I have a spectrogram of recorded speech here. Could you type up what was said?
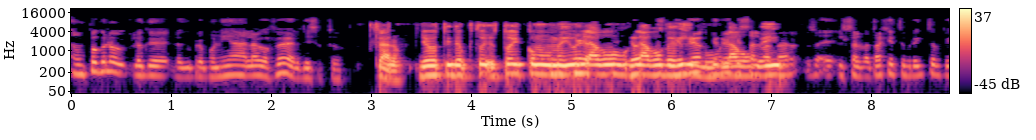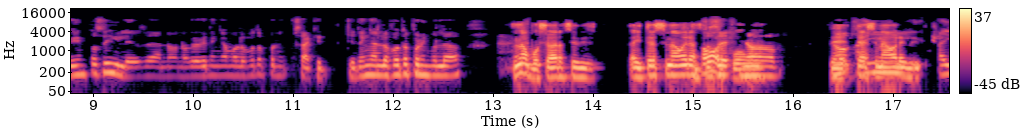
un poco lo, lo, que, lo que proponía Lago Feber, dices tú. Claro, yo estoy, estoy, estoy como medio un lago, lago bedismo, lago el salvataje de este proyecto es imposible, o sea, no, no creo que tengamos los votos por, o sea, que, que tengan los votos por ningún lado. No, pues ahora hay tres senadores a favor, pues, no, no, hay, senadores hay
